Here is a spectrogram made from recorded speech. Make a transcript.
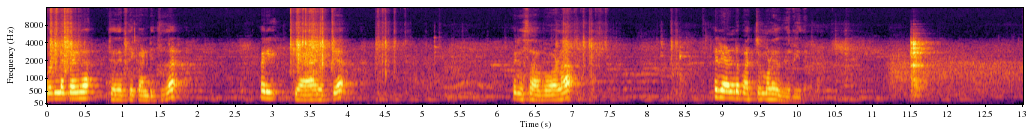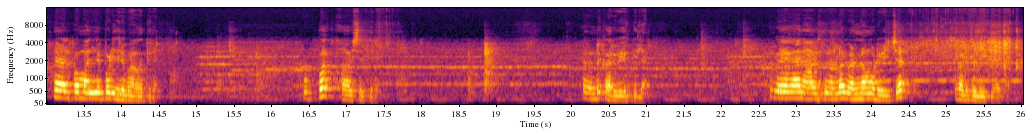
ഉരുളക്കിഴങ്ങ് ചെതിർത്തി കണ്ടിച്ചത്. ഒരു ക്യാരറ്റ് ഒരു സവോള രണ്ട് പച്ചമുളക് കീറിയത്. അല്പം മഞ്ഞൾപ്പൊടി ഇതിന് പാകത്തിന്. ഉപ്പ് ആവശ്യത്തിന്. രണ്ട് കറിവേപ്പില. വേകാൻ ആവശ്യത്തിനുള്ള വെള്ളം കൂടി ഒഴിച്ച് അടുപ്പിലേക്ക് വെക്കാം.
